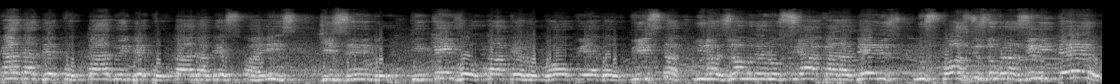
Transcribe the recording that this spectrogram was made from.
cada deputado e deputada desse país, dizendo que quem votar pelo golpe é golpista e nós vamos denunciar a cara deles nos postos do Brasil inteiro,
